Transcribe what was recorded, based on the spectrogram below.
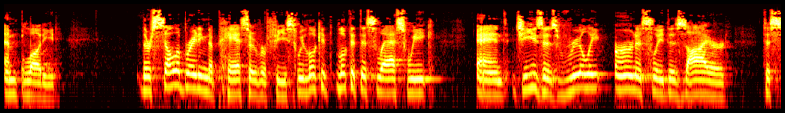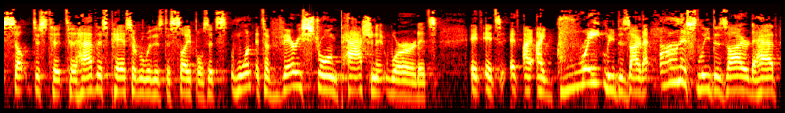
and bloodied. They're celebrating the Passover feast. We look at, looked at this last week and Jesus really earnestly desired to just to, to have this Passover with his disciples. It's one, it's a very strong, passionate word. It's, it, it's, it, I, I greatly desired, I earnestly desired to have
